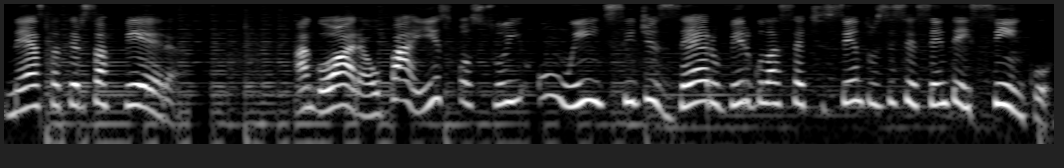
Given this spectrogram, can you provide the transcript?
nesta terça-feira. Agora, o país possui um índice de 0,765,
